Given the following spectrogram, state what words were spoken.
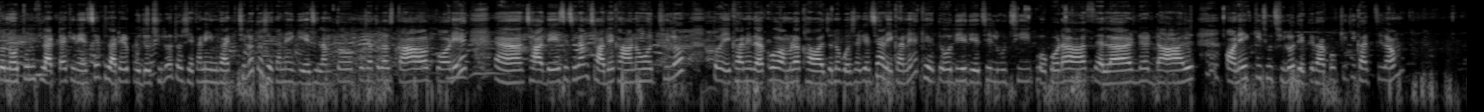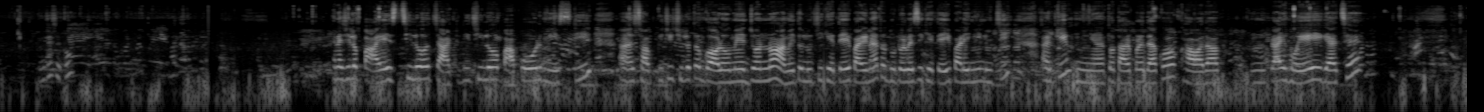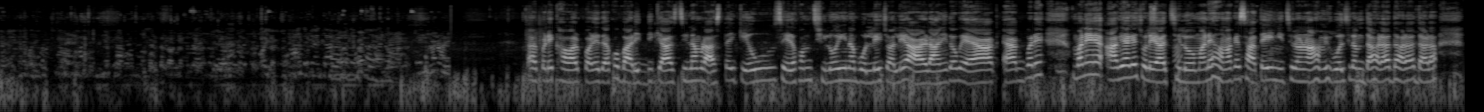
তো নতুন ফ্ল্যাটটা কিনেছে, ফ্ল্যাটের পুজো ছিল, তো সেখানে ইনভাইট ছিল, তো সেখানে গিয়েছিলাম। তো পূজা টসাদ খাওয়ার পরে ছাদে এসেছিলাম, ছাদে খাওয়ানো হচ্ছিল। তো এখানে দেখো আমরা খাওয়ার জন্য বসে গেছি, আর এখানে খেতেও দিয়ে দিয়েছি লুচি, পকোড়া, স্যালাড, ডাল, অনেক কিছু ছিল। দেখতে থাকো, কী কী খাচ্ছিলাম। বুঝেছ তো এখানে ছিল পায়েস ছিল, চাটনি ছিল, পাঁপড়, মিষ্টি সব কিছুই ছিল তো গরমের জন্য। আমি তো লুচি খেতেই পারি না, তো দুটোর বেশি খেতেই পারিনি লুচি আর কি। তো তারপরে দেখো খাওয়া দাওয়া প্রায় হয়েই গেছে। তারপরে খাওয়ার পরে দেখো বাড়ির দিকে আসছিলাম রাস্তায় কেউ সেরকম ছিলই না বললেই চলে। আর রানী তো এক একবারে মানে আগে আগে চলে যাচ্ছিল মানে আমাকে সাথেই নিচ্ছিল না। আমি বলছিলাম দাঁড়া দাঁড়া দাঁড়া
